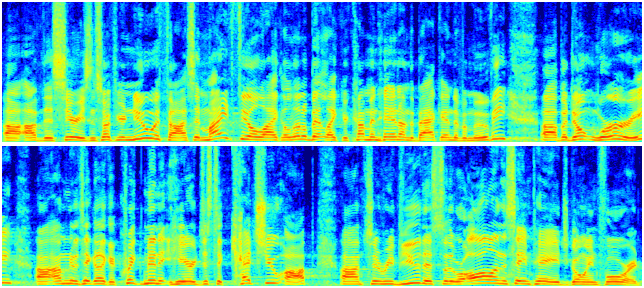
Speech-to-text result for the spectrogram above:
uh, of this series. And so if you're new with us, it might feel like a little bit like you're coming in on the back end of a movie, uh, but don't worry. Uh, I'm going to take like a quick minute here just to catch you up, um, to review this so that we're all on the same page going forward.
